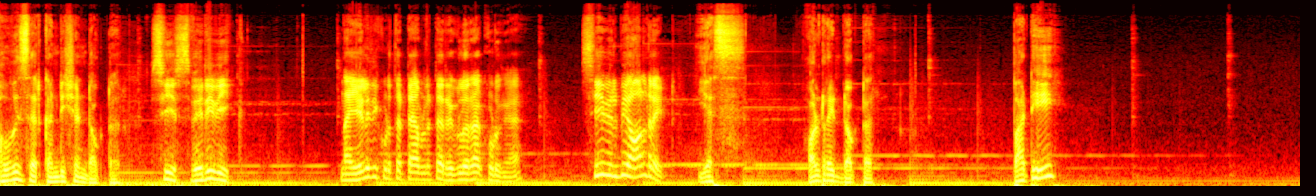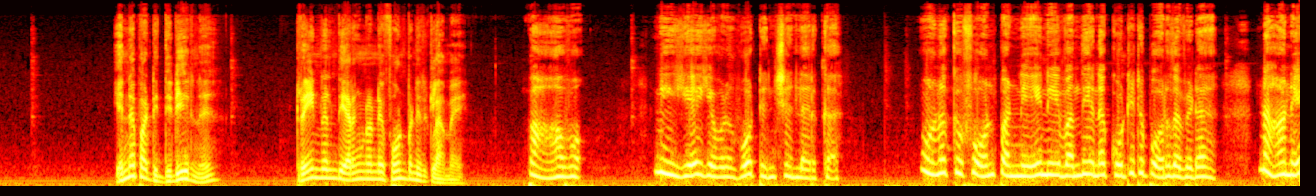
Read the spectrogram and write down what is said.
How is her condition doctor she is very weak நான் எழுதி கொடுத்த டேப்லெட்டை ரெகுலராக கொடுங்க. She will be all right yes alright doctor பாட்டி? என்ன பாட்டி திடீர்னு? ட்ரெயின்ல இருந்து இறங்கினோடனே ஃபோன் பண்ணிருக்கலாமே. பாவம். நீ ஏன் எவ்வளவோ டென்ஷன்ல இருக்க? உனக்கு ஃபோன் பண்ணி நீ வந்து என்ன கூட்டிட்டு போறத விட நானே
